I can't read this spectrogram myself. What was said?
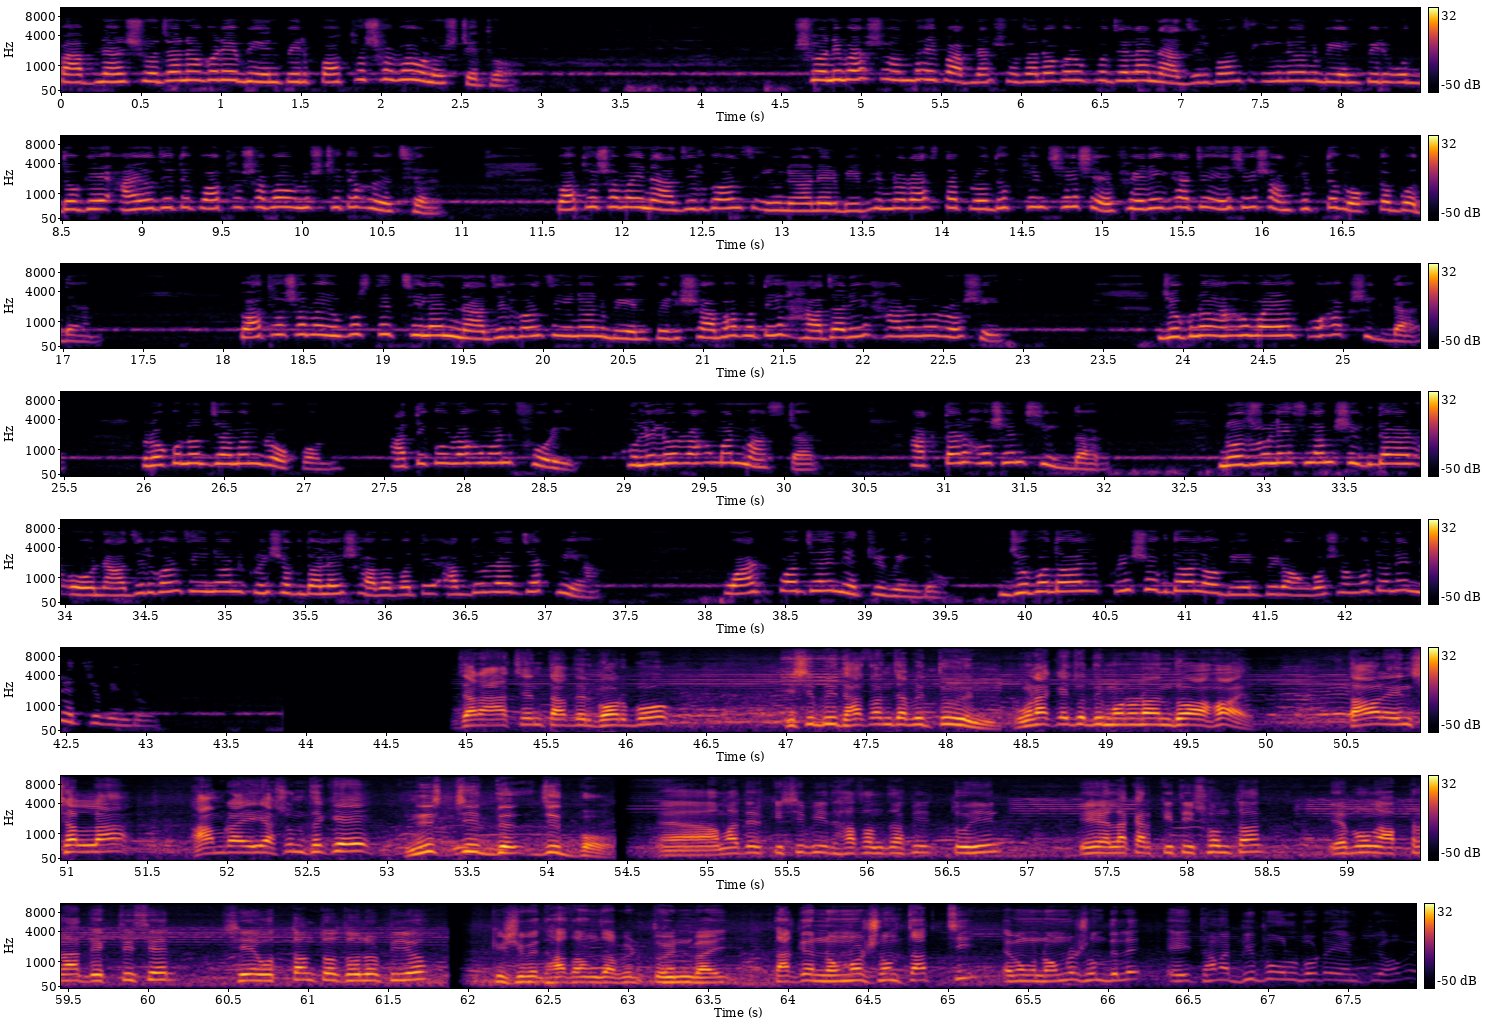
পাবনার সোজানগরে বিএনপির পথসভা অনুষ্ঠিত। শনিবার সন্ধ্যায় পাবনার সোজানগর উপজেলা নাজিরগঞ্জ ইউনিয়ন বিএনপির উদ্যোগে আয়োজিত পথসভা অনুষ্ঠিত হয়েছে। পথসভায় নাজিরগঞ্জ ইউনিয়নের বিভিন্ন রাস্তা প্রদক্ষিণ শেষে ফেরিঘাটে এসে সংক্ষিপ্ত বক্তব্য দেন। পথসভায় উপস্থিত ছিলেন নাজিরগঞ্জ ইউনিয়ন বিএনপির সভাপতি হাজারি হারুনুর রশিদ, যুগ্ম আহ্বায়ক ওহাব শিকদার, রকুনুজ্জামান রোকন, আতিকুর রহমান ফরিদ খলিলুর রহমান মাস্টার আক্তার হোসেন শিকদার নজরুল ইসলাম শিকদার ও নাজিরগঞ্জ ইউনিয়ন কৃষক দলের সভাপতি আব্দুর রাজ্জাক মিয়া ওয়ার্ড পর্যায়ে নেতৃবৃন্দ যুবদল কৃষক দল ও বিএনপির অঙ্গ সংগঠনের নেতৃবৃন্দ। যারা আছেন তাদের গর্ব। কৃষিবিদ হাসান জাবির তুহিন ওনাকে যদি মনোনয়ন দেওয়া হয় তাহলে ইনশাল্লাহ আমরা এই আসন থেকে নিশ্চিত জিতব। আমাদের কৃষিবিদ হাসান জাফির তুহিন এই এলাকার কৃতি সন্তান। এবং আপনারা দেখতেছেন সে অত্যন্ত জনপ্রিয়। কৃষিবিদ হাসান জাফির তুহিন ভাই, তাকে নম্রসন চাচ্ছি এবং নম্রসন দিলে এই থানা বিপুল ভোটে এমপি হবে।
